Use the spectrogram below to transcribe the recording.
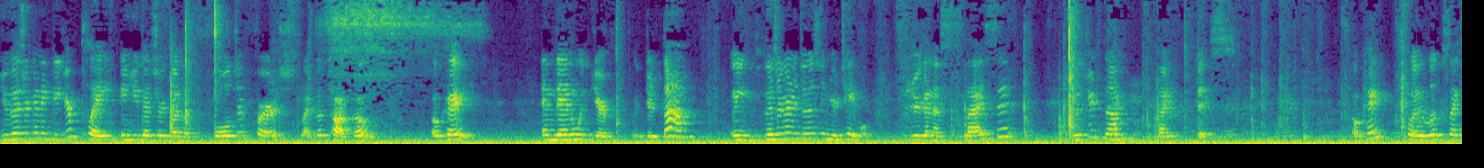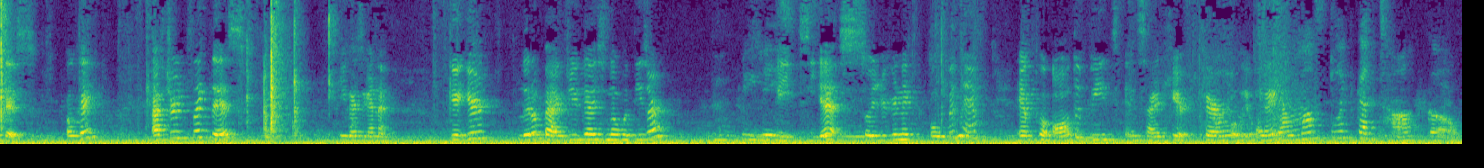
You guys are gonna get your plate, and you guys are gonna fold it first, like a taco, okay? And then with your with your thumb, you guys are gonna do this in your table. So you're gonna slice it with your thumb like this. Okay? So it looks like this. Okay? After it's like this, you guys are gonna get your little bag. Do you guys know what these are? Beads, yes. So you're gonna open them and put all the beads inside here, carefully, oh, okay? It's almost like a taco.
